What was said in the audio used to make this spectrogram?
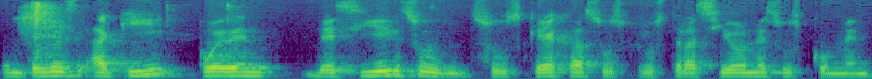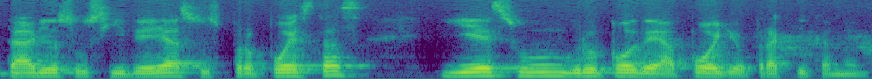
Entonces, aquí pueden decir sus quejas, sus frustraciones, sus comentarios, sus ideas, sus propuestas, y es un grupo de apoyo prácticamente.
